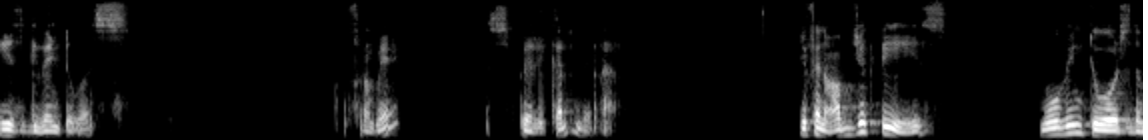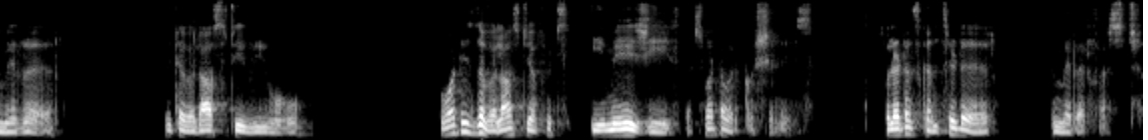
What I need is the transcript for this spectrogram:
is given to us from a spherical mirror. If an object is moving towards the mirror with a velocity VO, what is the velocity of its image is? That's what our question is. So let us consider a mirror first.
